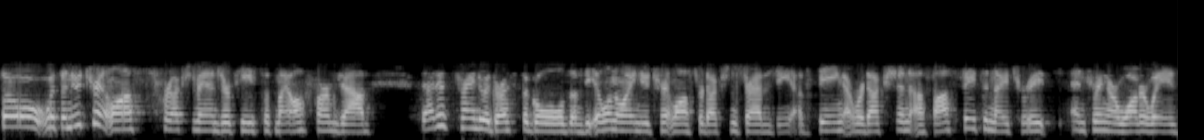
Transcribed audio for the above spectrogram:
so with the nutrient loss reduction manager piece with my off-farm job, that is trying to address the goals of the Illinois nutrient loss reduction strategy of seeing a reduction of phosphates and nitrates entering our waterways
